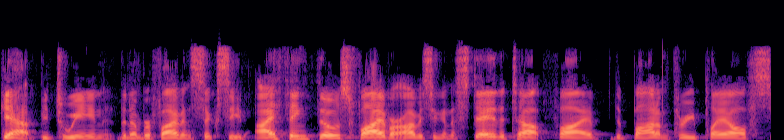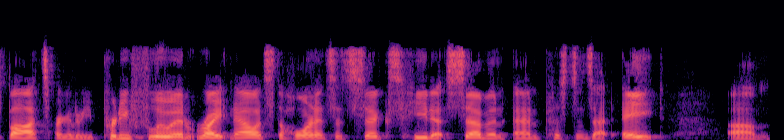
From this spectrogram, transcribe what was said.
gap between the number five and six seed. I think those five are obviously going to stay the top five. The bottom three playoff spots are going to be pretty fluid. Right now, it's the Hornets at six, Heat at seven, and Pistons at eight. Um,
